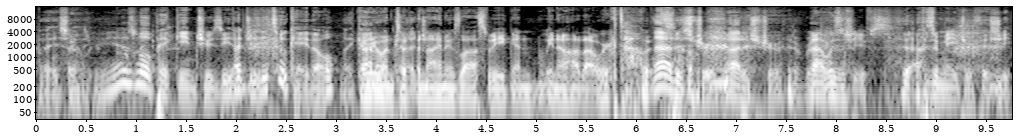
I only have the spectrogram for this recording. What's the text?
but Well, so, Bengals are yeah, a little picky and choosy. I ju- It's okay though. Like Everyone don't took the. Niners last week, and we know how that worked out. That so. is true. That is true. Everybody that was the Chiefs. that was a major fishy.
